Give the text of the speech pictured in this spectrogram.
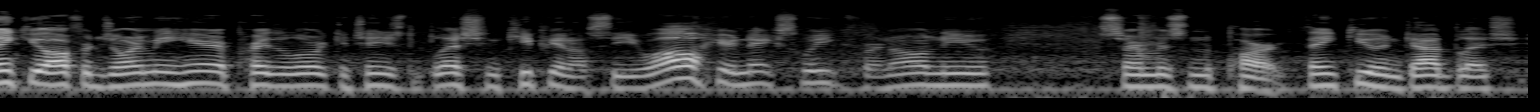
thank you all for joining me here. I pray the Lord continues to bless you and keep you. And I'll see you all here next week for an all new Sermons in the Park. Thank you and God bless you.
